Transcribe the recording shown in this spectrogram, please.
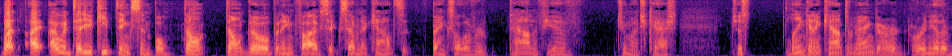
But I, I would tell you keep things simple. Don't don't go opening five, six, seven accounts at banks all over town if you have too much cash. Just link an account to Vanguard or any other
